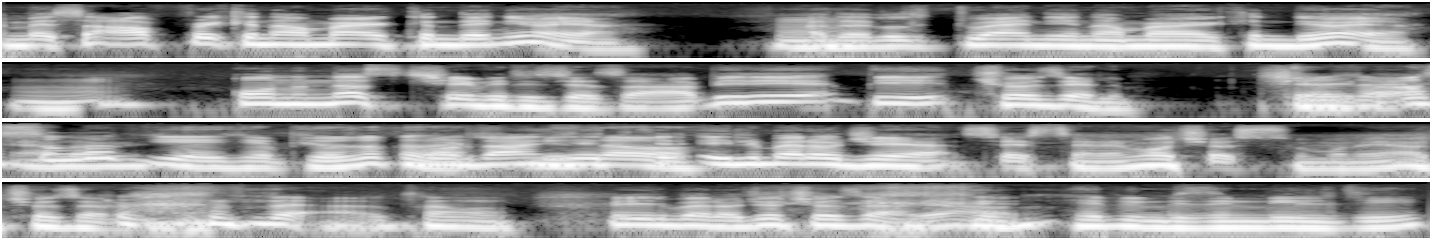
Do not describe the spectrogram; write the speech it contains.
mesela African American deniyor ya. Hı. Ya da Lithuanian American diyor ya. Hı. Onu nasıl çevireceğiz abi diye bir çözelim. Şeyde. Şöyle asıllı Yani diye yapıyoruz o kadar. Buradan Bizde o. yetki, İlber Hoca'ya seslenelim. O çözsün bunu ya. O çözer. tamam. İlber Hoca çözer ya. Hepimizin bildiği.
